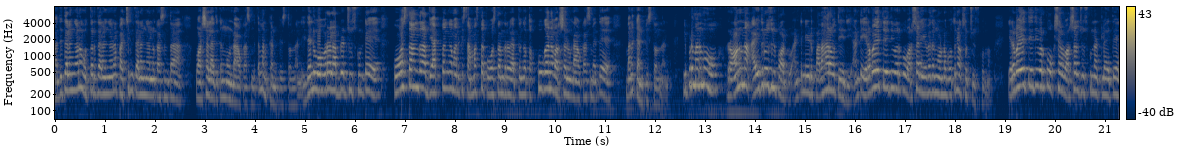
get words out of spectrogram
మధ్య తెలంగాణ ఉత్తర తెలంగాణ పశ్చిమ తెలంగాణలో కాస్తంత వర్షాలు అధికంగా ఉండే అవకాశం అయితే మనకు కనిపిస్తుందండి. ఇదండి ఓవరాల్ అప్డేట్ చూసుకుంటే కోస్తాంధ్ర వ్యాప్తంగా మనకి సమస్త కోస్తాంధ్ర వ్యాప్తంగా తక్కువగానే వర్షాలు ఉండే అవకాశం అయితే మనకు కనిపిస్తుందండి. ఇప్పుడు మనము రానున్న ఐదు రోజుల పాటు అంటే నేడు పదహారవ తేదీ అంటే ఇరవై తేదీ వరకు వర్షాలు ఏ విధంగా ఉండబోతున్నాయి ఒకసారి చూసుకుందాం. ఇరవై తేదీ వరకు ఒకసారి వర్షాలు చూసుకున్నట్లయితే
